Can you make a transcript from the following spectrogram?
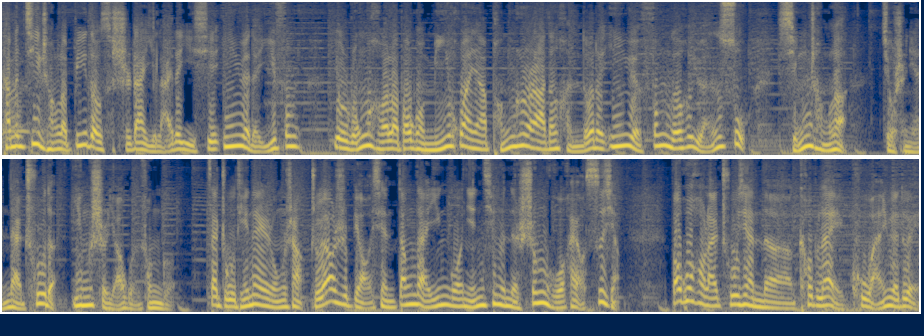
他们继承了 Beatles 时代以来的一些音乐的遗风，又融合了包括迷幻呀、朋克啊等很多的音乐风格和元素，形成了九十年代初的英式摇滚风格。在主题内容上，主要是表现当代英国年轻人的生活还有思想，包括后来出现的 Coldplay 酷玩乐队。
